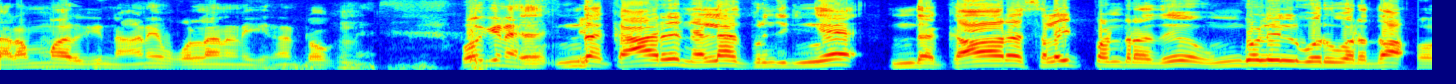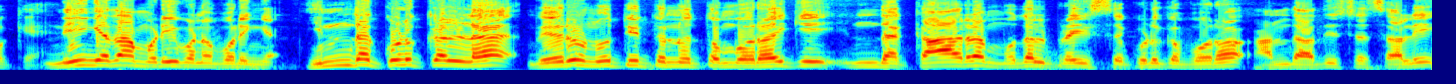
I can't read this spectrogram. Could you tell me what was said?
தரமா இருக்கு. நானே போடலாம்னு நினைக்கிறேன் டோக்கனு. ஓகேண்ணே. இந்த காரு நல்லா புரிஞ்சுக்கங்க. இந்த காரை செலக்ட் பண்றது உங்களில் ஒருவர் தான். ஓகே. நீங்க தான் முடிவு பண்ண போறீங்க. இந்த குழுக்கள்ல வெறும் நூத்தி தொண்ணூத்தி ரூபாய்க்கு இந்த காரை முதல் பிரைஸ் கொடுக்க போறோம். அந்த அதிர்ஷ்டசாலி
